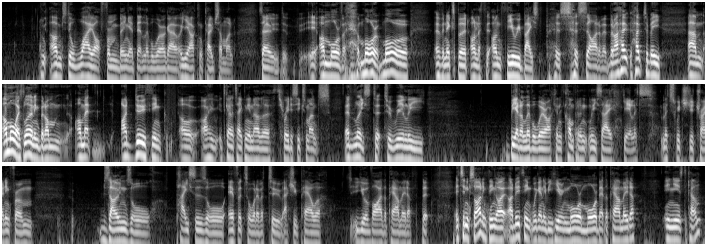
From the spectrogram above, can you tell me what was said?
I'm still way off from being at that level where I go, oh yeah, I can coach someone. So I'm more of a more more of an expert on a th- on theory based side of it. But I hope hope to be. Um, I'm always learning, but I'm I'm at I do think oh, I, it's going to take me another three to six months at least to, to really be at a level where I can competently say, yeah, let's let's switch your training from zones or paces or efforts or whatever to actually power you via the power meter. But it's an exciting thing. I, I do think we're going to be hearing more and more about the power meter in years to come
